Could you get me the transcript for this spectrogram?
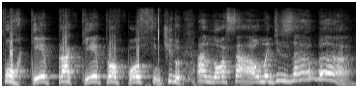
porquê, para quê, propósito, sentido, a nossa alma desaba.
